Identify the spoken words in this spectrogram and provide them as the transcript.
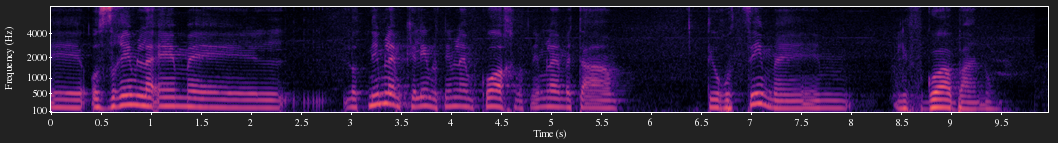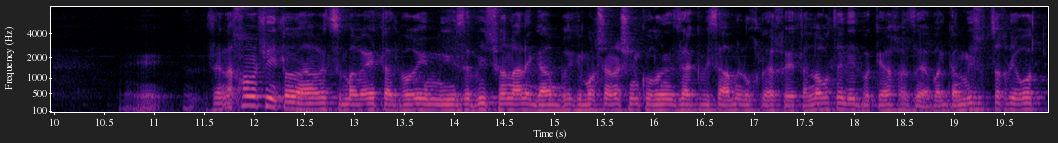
אה, עוזרים להם, אה, נותנים להם כלים, נותנים להם כוח, נותנים להם את התירוצים אה, לפגוע בנו. זה נכון שעיתון הארץ מראה את הדברים מזווית שונה לגמרי, כמו שאנשים קוראים לזה הכביסה המלוכלכת. אני לא רוצה להתווכח על זה, אבל גם מישהו צריך לראות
